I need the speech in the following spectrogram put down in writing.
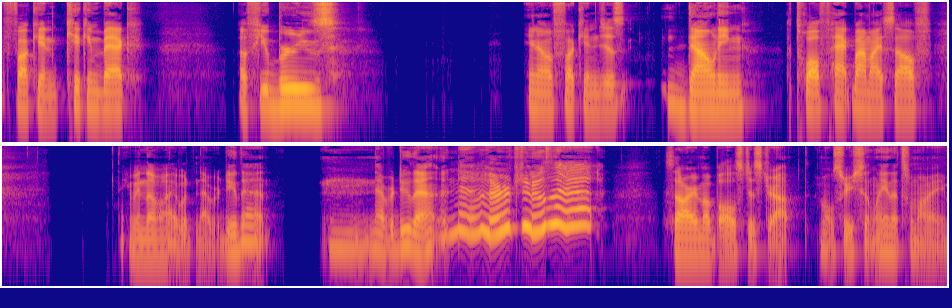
fucking kicking back a few brews you know, fucking just downing a 12 pack by myself, even though I would never do that. Never do that. Never do that. Sorry, my balls just dropped most recently. That's why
